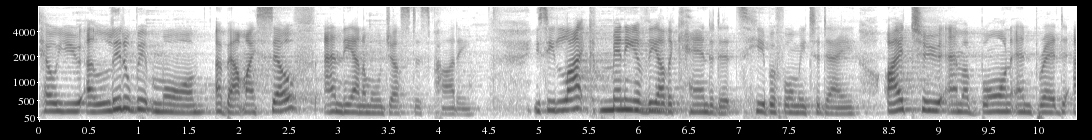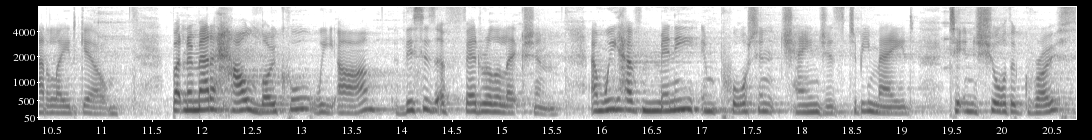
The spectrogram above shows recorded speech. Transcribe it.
tell you a little bit more about myself and the Animal Justice Party. You see, like many of the other candidates here before me today, I too am a born and bred Adelaide girl. But no matter how local we are, this is a federal election, and we have many important changes to be made to ensure the growth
